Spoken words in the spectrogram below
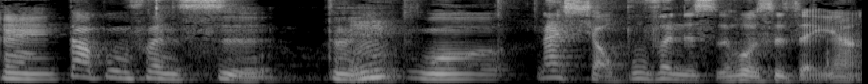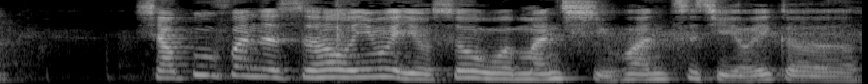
嗯，大部分是。对，嗯、我那小部分的时候是怎样？小部分的时候，因为有时候我蛮喜欢自己有一个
